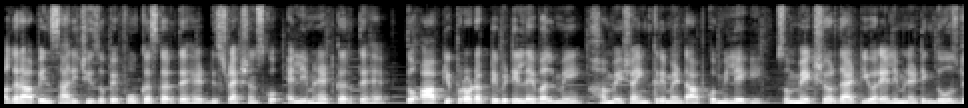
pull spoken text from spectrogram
अगर आप इन सारी चीज़ों पे फोकस करते हैं डिस्ट्रैक्शंस को एलिमिनेट करते हैं तो आपकी प्रोडक्टिविटी लेवल में हमेशा इंक्रीमेंट आपको मिलेगी। So make sure that you are eliminating those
